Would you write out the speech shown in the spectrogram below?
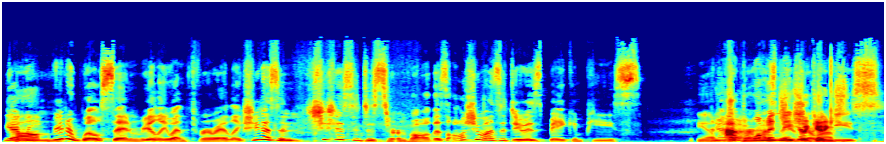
Yeah, Um, Rita Wilson really went through it. Like she doesn't, she doesn't deserve all this. All she wants to do is bake in peace. Yeah, and let have the her woman husband make show her up. Getting- cookies.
